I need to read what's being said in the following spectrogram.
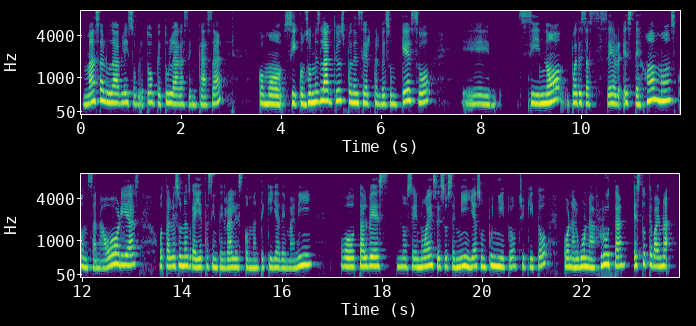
más saludable y sobre todo que tú la hagas en casa, como si consumes lácteos pueden ser tal vez un queso, eh, si no puedes hacer este hummus con zanahorias o tal vez unas galletas integrales con mantequilla de maní o tal vez, no sé, nueces o semillas, un puñito chiquito con alguna fruta. Esto te va, a,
